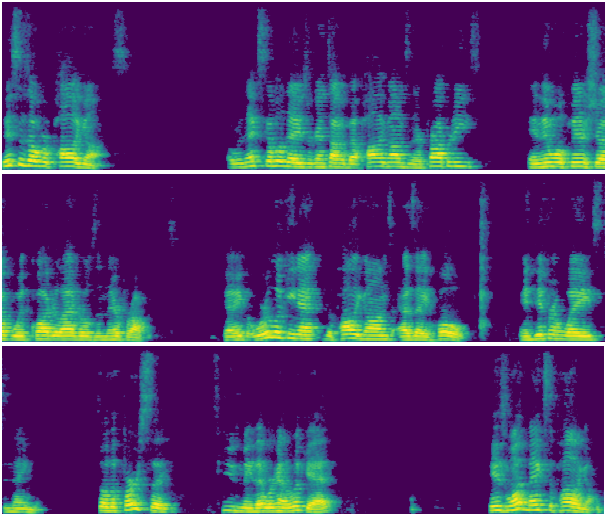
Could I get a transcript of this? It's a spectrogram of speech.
This is over polygons. Over the next couple of days, we're going to talk about polygons and their properties, and then we'll finish up with quadrilaterals and their properties. Okay, but we're looking at the polygons as a whole in different ways to name them. So the first thing, excuse me, that we're going to look at is what makes a polygon.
